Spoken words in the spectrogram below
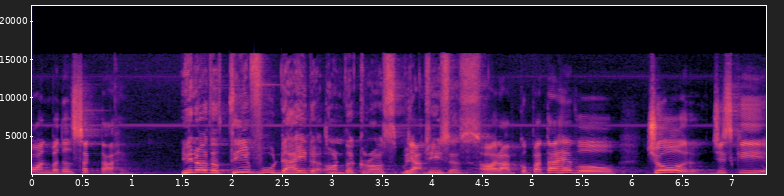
कौन बदल सकता है You know the thief who died on the cross with Jesus? और आपको पता है वो चोर जिसकी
